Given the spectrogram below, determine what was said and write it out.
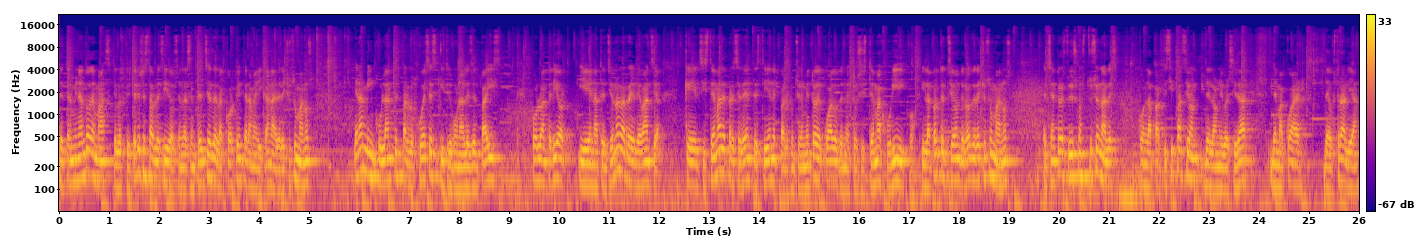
determinando además que los criterios establecidos en las sentencias de la Corte Interamericana de Derechos Humanos eran vinculantes para los jueces y tribunales del país. Por lo anterior, y en atención a la relevancia que el sistema de precedentes tiene para el funcionamiento adecuado de nuestro sistema jurídico y la protección de los derechos humanos, el Centro de Estudios Constitucionales, con la participación de la Universidad de Macquarie de Australia,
